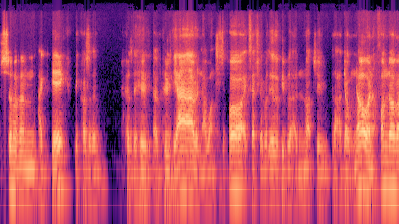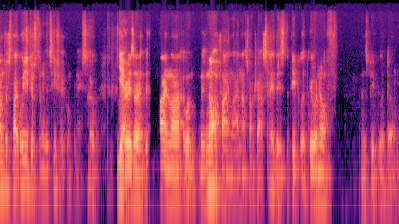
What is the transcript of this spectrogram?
some of them I dig because of the because of, who, of who they are and I want to support, etc. But the other people that are not too that I don't know or not fond of, I'm just like, well, you're just another t-shirt company, so Yeah. there is a, there's a fine line. Well, there's not a fine line. That's what I'm trying to say. There's the people that do enough, and there's people that don't.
